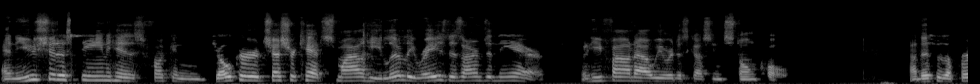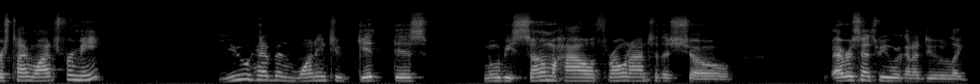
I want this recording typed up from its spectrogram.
And you should have seen his fucking Joker Cheshire Cat smile. He literally raised his arms in the air when he found out we were discussing Stone Cold. Now, this was a first time watch for me. You have been wanting to get this movie somehow thrown onto the show ever since we were going to do like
